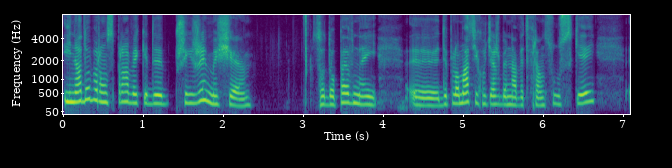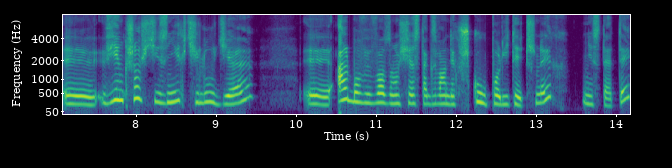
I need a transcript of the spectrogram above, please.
i na dobrą sprawę, kiedy przyjrzymy się co do pewnej y, dyplomacji, chociażby nawet francuskiej, y, w większości z nich ci ludzie y, albo wywodzą się z tak zwanych szkół politycznych, niestety,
